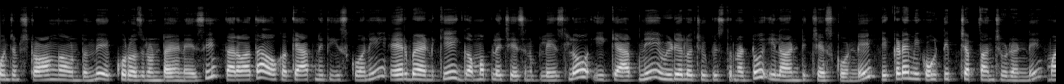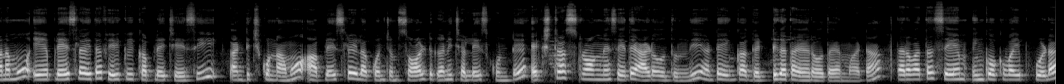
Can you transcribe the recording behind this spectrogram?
కొంచెం స్ట్రాంగ్గా ఉంటుంది ఎక్కువ రోజులు ఉంటాయనేసి. తర్వాత ఒక క్యాప్ని తీసుకొని హెయిర్ బ్యాండ్కి గమ్ అప్లై చేసిన ప్లేస్లో ఈ క్యాప్ని వీడియోలో చూపిస్తున్నట్టు ఇలా అంటించేసుకోండి ఇక్కడే మీకు ఒక టిప్ చెప్తాను చూడండి. మనము ఏ ప్లేస్లో అయితే ఫెవిక్విక్ అప్లై చేసి అంటించుకున్నామో ఆ ప్లేస్లో ఇలా కొంచెం సాల్ట్ కానీ చల్లేసుకుంటే ఎక్స్ట్రా స్ట్రాంగ్నెస్ అయితే యాడ్ అవుతుంది. అంటే ఇంకా గట్టిగా తయారవుతాయి అనమాట తర్వాత సేమ్ ఇంకొక వైపు కూడా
